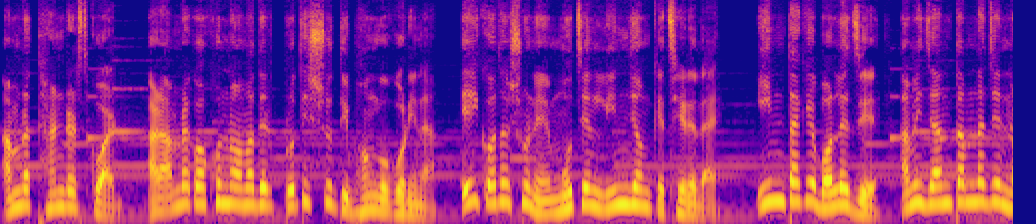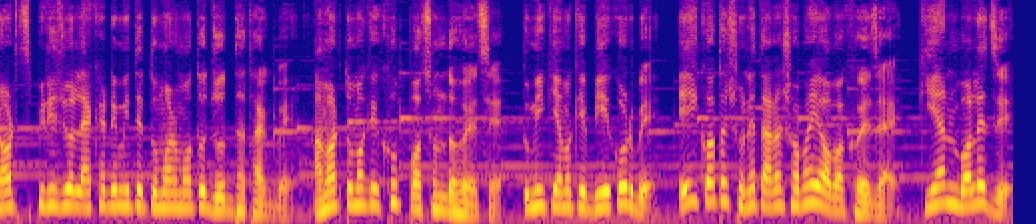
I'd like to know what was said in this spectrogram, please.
আমরা থান্ডার স্কোয়াড আর আমরা কখনো আমাদের প্রতিশ্রুতি ভঙ্গ করি না। এই কথা শুনে মুচেন লিনজংকে ছেড়ে দেয়। ইন তাকে বলে যে, আমি জানতাম না যে নর্থ স্পিরিচুয়াল একাডেমিতে তোমার মতো যোদ্ধা থাকবে। আমার তোমাকে খুব পছন্দ হয়েছে। তুমি কি আমাকে বিয়ে করবে? এই কথা শুনে তারা সবাই অবাক হয়ে যায়। কিয়ান বলে যে,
